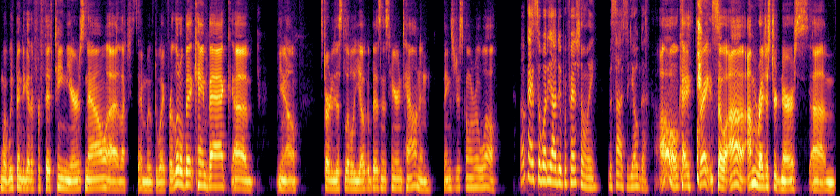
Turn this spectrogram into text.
well, we've been together for 15 years now. Uh, like she said, I moved away for a little bit, came back. Um, you know, started this little yoga business here in town, and things are just going real well. Okay, so what do y'all do professionally besides the yoga? Oh, okay, great. so uh, I'm a registered nurse um,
